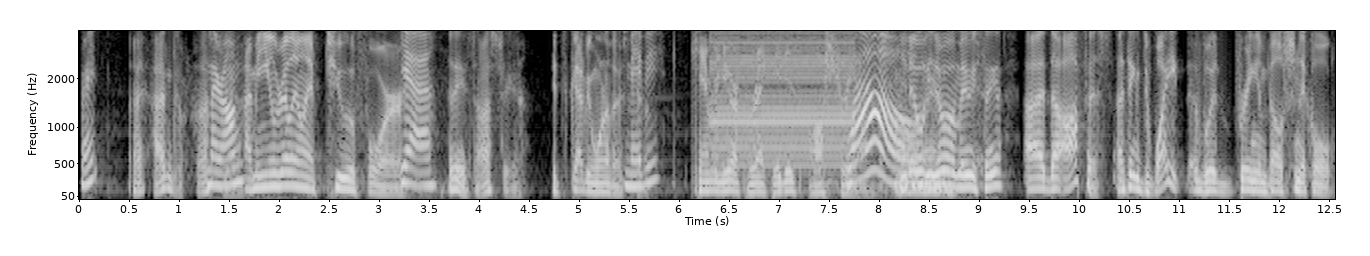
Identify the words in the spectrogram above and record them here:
Right? I, I'm going. Austria. Am I wrong? I mean, you really only have two of four. Yeah. I think it's Austria. It's got to be one of those. two. Maybe. Cameron, you are correct. It is Austria. Wow. you know, Oh, you know what made me think? of? Uh, the Office. I think Dwight would bring in Belsnickel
